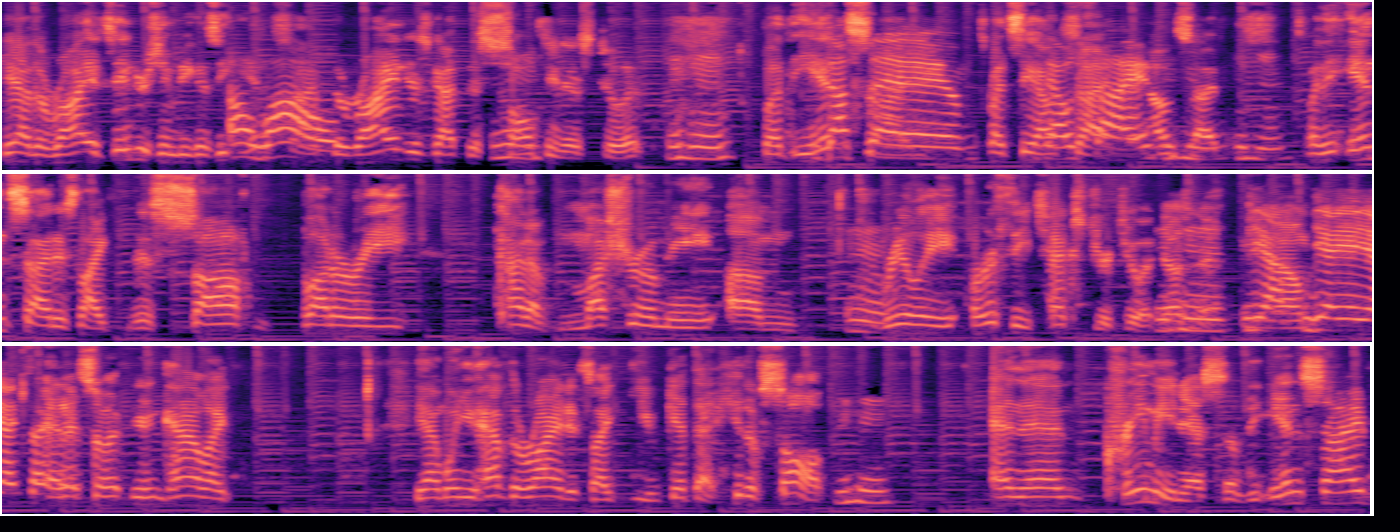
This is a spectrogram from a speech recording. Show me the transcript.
Yeah. The rind. It's interesting because the Oh, inside, wow. the rind has got this Mm. saltiness to it, Mhm. but the That's inside. the, that's the outside. outside. the outside. Mhm, mhm. And the inside is like this soft, buttery, kind of mushroomy, um, Mm. really earthy texture to it, doesn't Mhm. it? You Yeah, know? yeah, yeah, yeah, exactly. And it's so it kind of like, yeah, when you have the rind, it's like you get that hit of salt, and then creaminess of the inside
